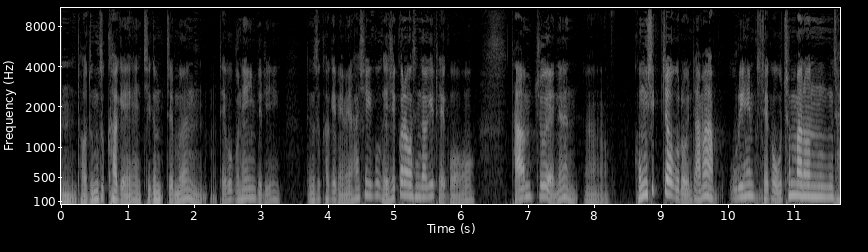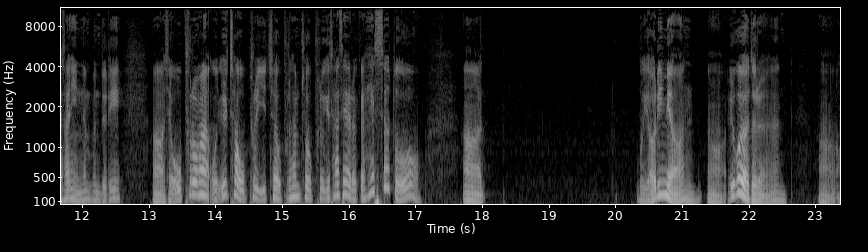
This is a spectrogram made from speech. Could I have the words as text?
음, 더 능숙하게 지금쯤은 대부분 해임들이 능숙하게 매매를 하시고 계실 거라고 생각이 되고 다음 주에는 어, 공식적으로 이제 아마 우리 해임들 제가 5천만 원 자산이 있는 분들이 어, 제가 5%만 1차 5%, 2차 5%, 3차 5% 이렇게 사세요 이렇게 했어도 어, 뭐 열이면 어, 일곱 여덟은 어,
